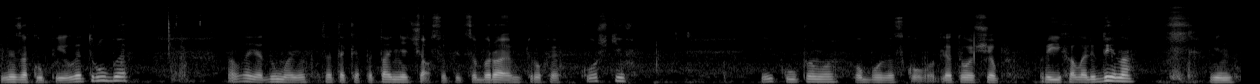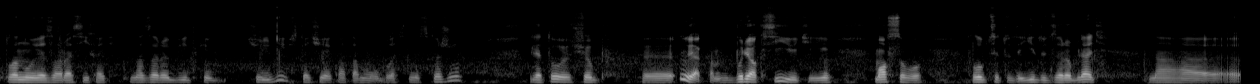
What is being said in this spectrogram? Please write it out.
не закупили труби, але я думаю, це таке питання часу. Підсобираємо трохи коштів і купимо обов'язково для того, щоб приїхала людина. Він планує зараз їхати на заробітки чи Львівська, чи яка там область, не скажу. Для того, щоб, е, ну як там, буряк сіють і масово хлопці туди їдуть заробляти на е,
